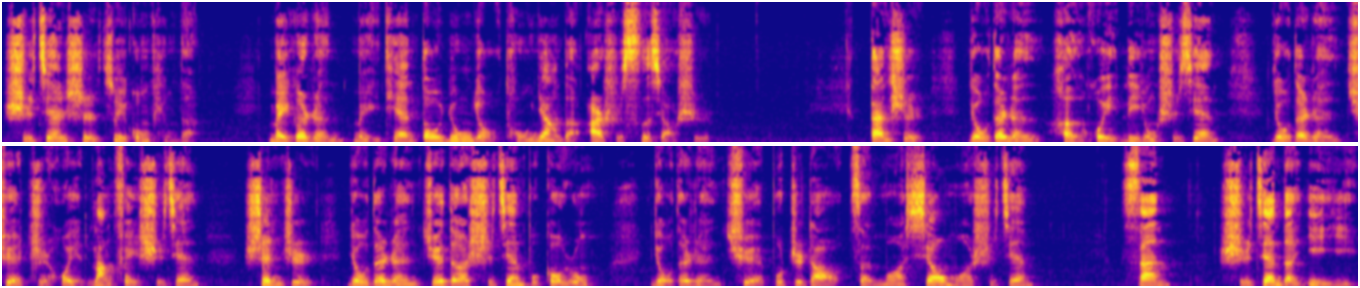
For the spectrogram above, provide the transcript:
时间是最公平的，每个人每天都拥有同样的二十四小时，但是有的人很会利用时间，有的人却只会浪费时间，甚至。有的人觉得时间不够用，有的人却不知道怎么消磨时间。三、时间的意义。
